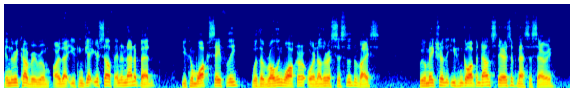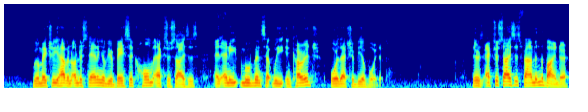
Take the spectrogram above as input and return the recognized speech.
in the recovery room are that you can get yourself in and out of bed, you can walk safely with a rolling walker or another assistive device. We will make sure that you can go up and down stairs if necessary. We'll make sure you have an understanding of your basic home exercises and any movements that we encourage or that should be avoided. There's exercises found in the binder,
